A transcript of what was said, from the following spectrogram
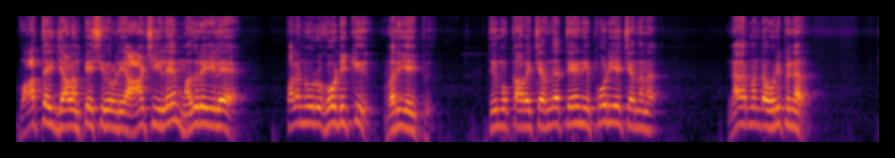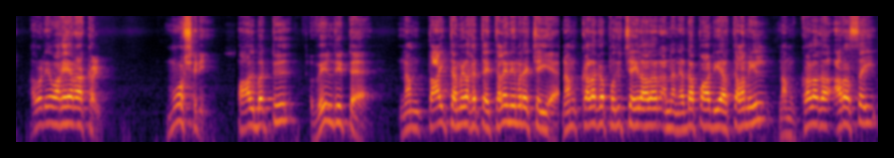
வார்த்தை ஜாலம் பேசியவருடைய ஆட்சியிலே மதுரையிலே பல நூறு கோடிக்கு வரி ஏய்ப்பு. திமுகவைச் சேர்ந்த தேனி போடியைச் சேர்ந்த நகர்மன்ற உறுப்பினர். அவருடைய வகையறாக்கள் மோசடி பால்பட்டு வீழ்ந்திட்ட நம் தாய் தமிழகத்தை தலைநிமிர செய்ய நம் கழக பொதுச் செயலாளர் அண்ணன் எடப்பாடியார் தலைமையில் நம் கழக அரசை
